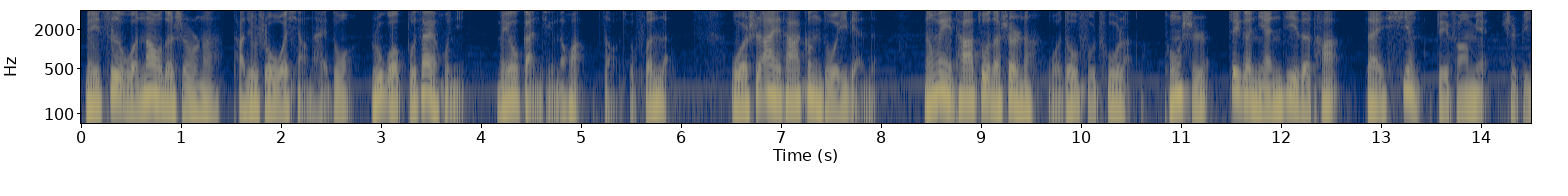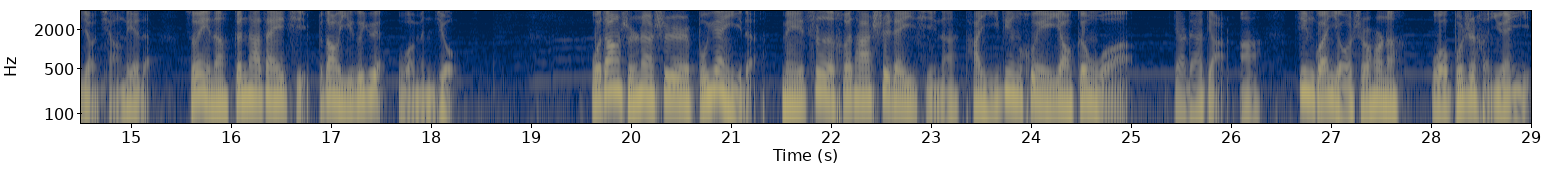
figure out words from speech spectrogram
每次我闹的时候呢，他就说我想太多。如果不在乎你。没有感情的话，早就分了。我是爱他更多一点的，能为他做的事儿呢，我都付出了。同时，这个年纪的他在性这方面是比较强烈的，所以呢，跟他在一起不到一个月，我们就……我当时呢是不愿意的。每次和他睡在一起呢，他一定会要跟我点点点啊。尽管有时候呢，我不是很愿意，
